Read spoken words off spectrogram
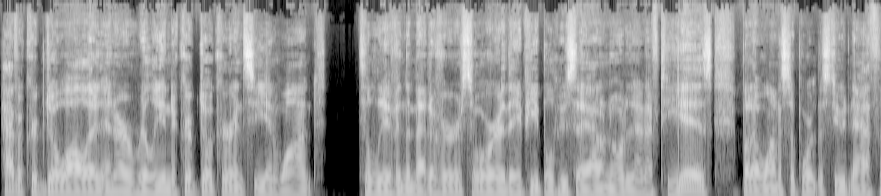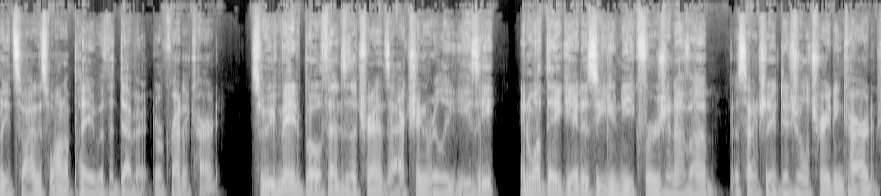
have a crypto wallet and are really into cryptocurrency and want to live in the metaverse? Or are they people who say, I don't know what an NFT is, but I want to support the student athlete. So I just want to pay with a debit or credit card. So we've made both ends of the transaction really easy. And what they get is a unique version of a essentially a digital trading card,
